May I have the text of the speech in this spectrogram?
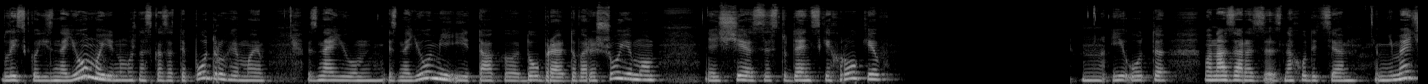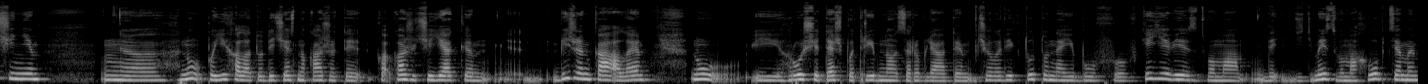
близької знайомої, ну, можна сказати, подруги. Ми з нею знайомі і так добре товаришуємо ще з студентських років. І от вона зараз знаходиться в Німеччині. Е, Ну, поїхала туди, чесно кажучи, кажучи, як ем, біженка, але ну, і гроші теж потрібно заробляти. Чоловік тут у неї був в Києві з двома дітьми, з двома хлопцями.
